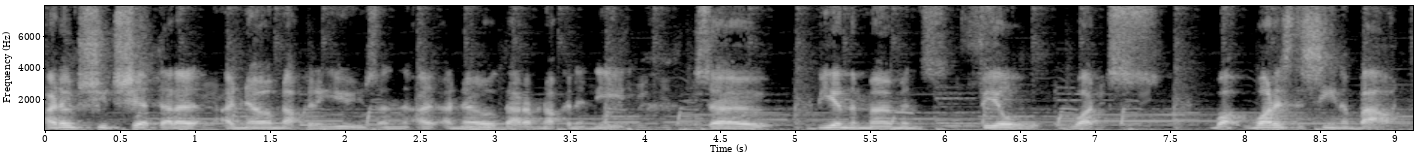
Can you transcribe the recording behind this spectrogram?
I don't shoot shit that I, I know I'm not going to use and I, I know that I'm not going to need. So be in the moment, feel what's what what is the scene about,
